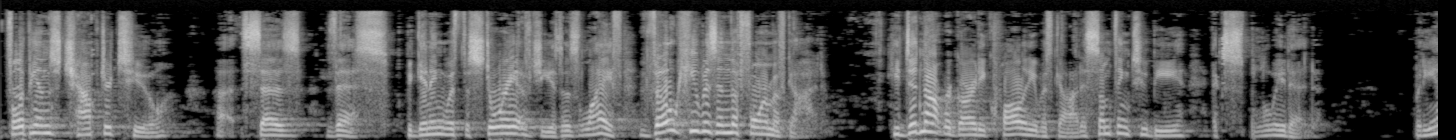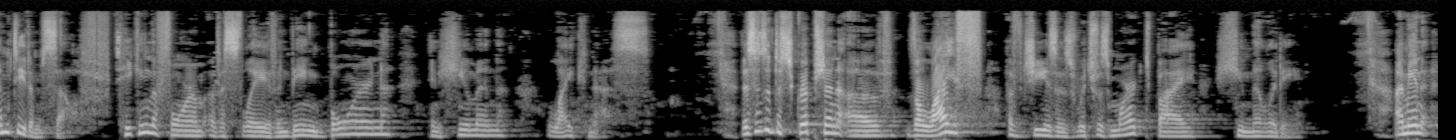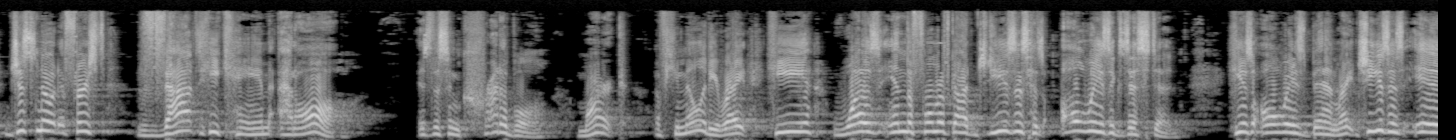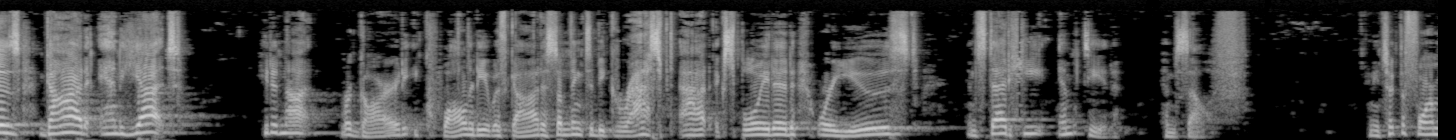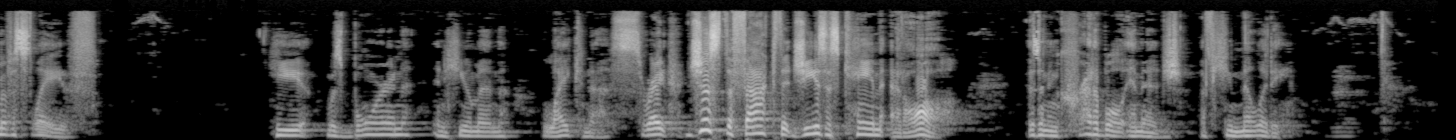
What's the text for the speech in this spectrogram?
Philippians chapter 2 uh, says this, beginning with the story of Jesus' life. Though he was in the form of God, he did not regard equality with God as something to be exploited, but he emptied himself, taking the form of a slave and being born in human likeness. This is a description of the life of Jesus, which was marked by humility. I mean, just note at first that he came at all is this incredible mark of humility, right? He was in the form of God. Jesus has always existed. He has always been, right? Jesus is God, and yet he did not regard equality with God as something to be grasped at, exploited, or used. Instead, he emptied himself. And he took the form of a slave. He was born in human likeness, right? Just the fact that Jesus came at all is an incredible image of humility.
